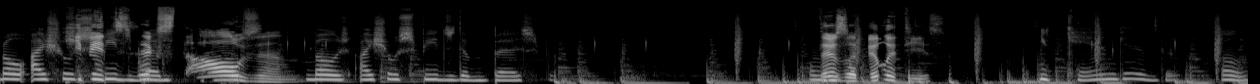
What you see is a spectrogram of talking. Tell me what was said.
Bro, I show He speed's good. six thousand. Bro, I show speed's the best. Bro. Oh There's abilities. you can get. Oh,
